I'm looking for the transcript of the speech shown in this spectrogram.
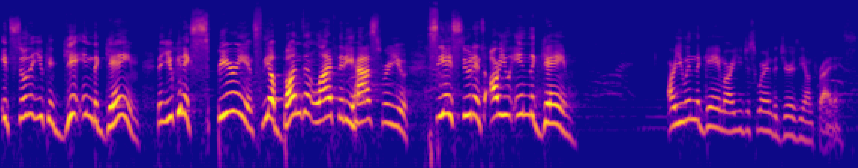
it's so that you can get in the game, that you can experience the abundant life that He has for you. CA students, are you in the game? Are you in the game or are you just wearing the jersey on Fridays?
